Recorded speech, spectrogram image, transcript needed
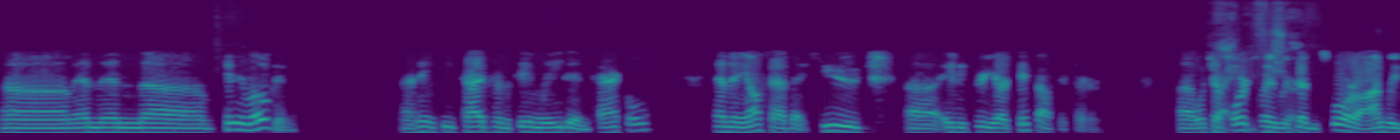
Um, and then uh, Kenny Logan, I think he tied for the team lead in tackles, and then he also had that huge 83-yard uh, kickoff return, uh, which right, unfortunately sure. we couldn't score on. We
